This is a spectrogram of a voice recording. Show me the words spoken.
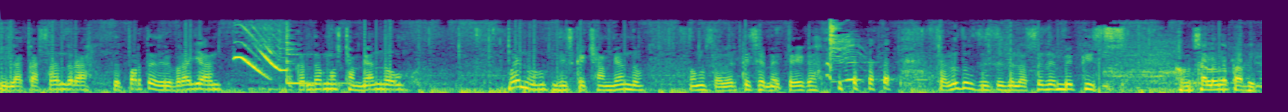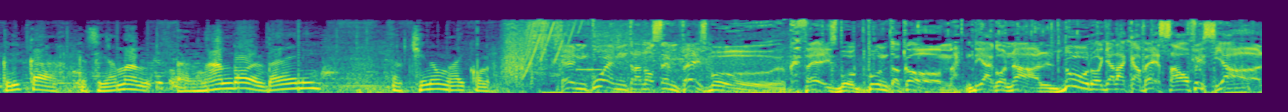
y la Cassandra de parte del Brian. Acá andamos chambeando. Bueno, dice que chambeando. Vamos a ver qué se me pega. Saludos desde la CDMX. Un saludo para mi clica que se llaman Hernando, el Danny, el chino Michael. Encuéntranos en Facebook, facebook.com, diagonal duro y a la cabeza oficial.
